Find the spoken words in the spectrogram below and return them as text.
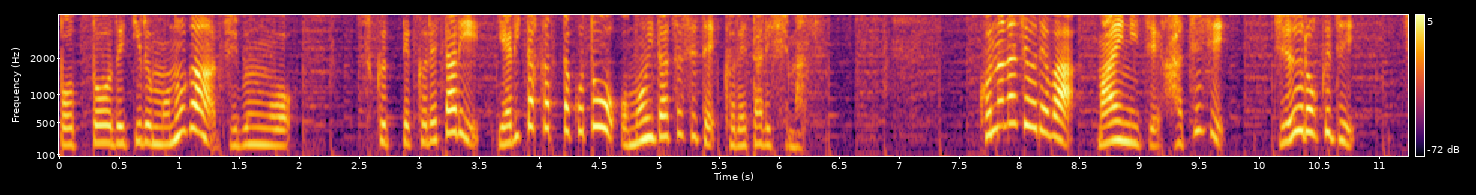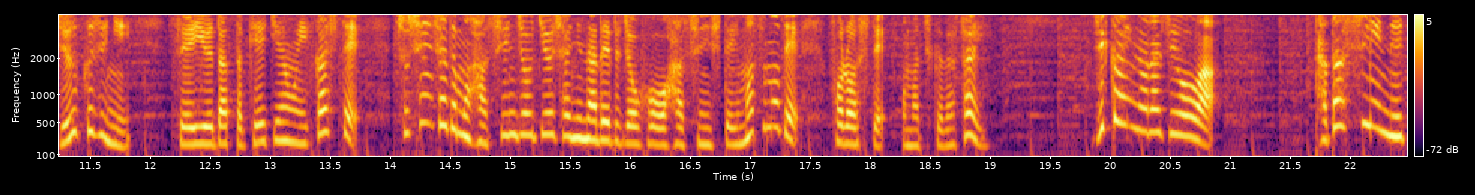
没頭できるものが自分を救ってくれたりやりたかったことを思い出させてくれたりします。このラジオでは毎日8時16時19時に声優だった経験を生かして初心者でも発信上級者になれる情報を発信していますのでフォローしてお待ちください。次回のラジオは正しい熱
